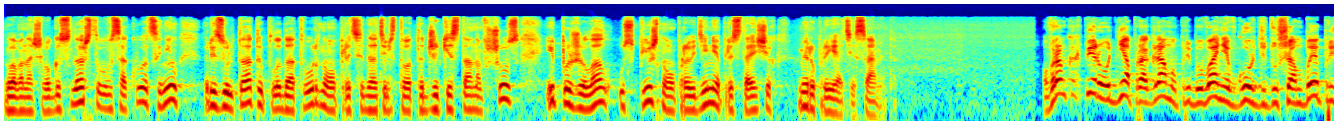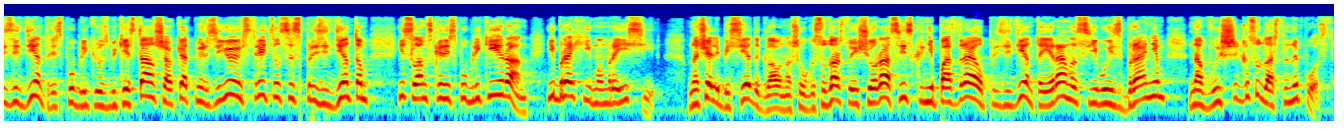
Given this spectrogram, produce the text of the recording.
Глава нашего государства высоко оценил результаты плодотворного председательства Таджикистана в ШОС и пожелал успеха успешного проведения предстоящих мероприятий саммита. В рамках первого дня программы пребывания в городе Душамбе президент Республики Узбекистан Шавкат Мирзиёев встретился с президентом Исламской Республики Иран Ибрахимом Раиси. В начале беседы глава нашего государства еще раз искренне поздравил президента Ирана с его избранием на высший государственный пост,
